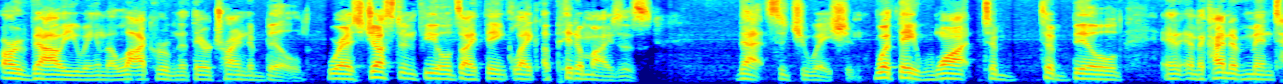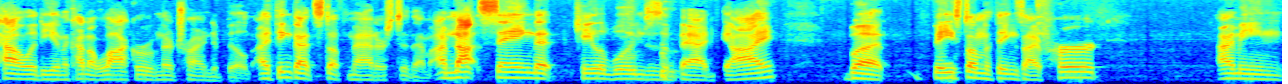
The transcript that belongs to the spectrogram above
are valuing in the locker room that they're trying to build. Whereas Justin Fields, I think, like epitomizes that situation, what they want to to build and, and the kind of mentality and the kind of locker room they're trying to build. I think that stuff matters to them. I'm not saying that Caleb Williams is a bad guy, but based on the things I've heard, I mean,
